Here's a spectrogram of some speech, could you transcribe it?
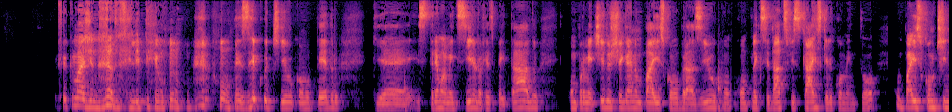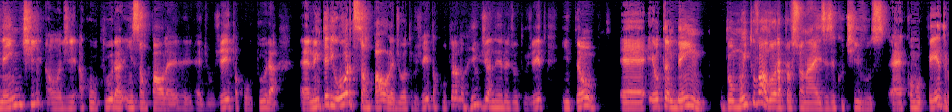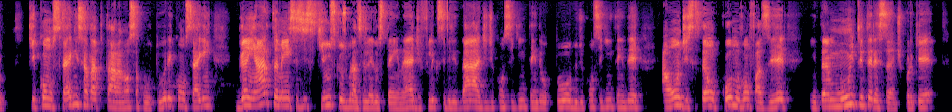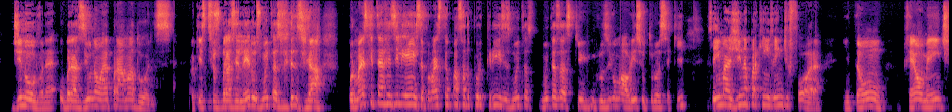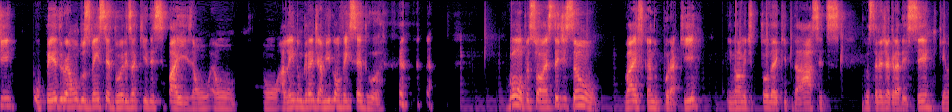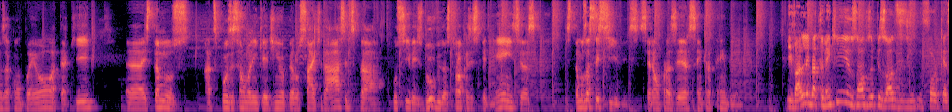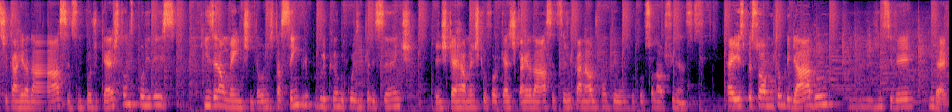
Eu fico imaginando, Felipe, um, um executivo como Pedro, que é extremamente sênior, respeitado, comprometido, chegar num país como o Brasil, com complexidades fiscais que ele comentou, um país continente, onde a cultura em São Paulo é, é de um jeito, a cultura é, no interior de São Paulo é de outro jeito, a cultura no Rio de Janeiro é de outro jeito. Então, é, eu também dou muito valor a profissionais executivos é, como Pedro, que conseguem se adaptar à nossa cultura e conseguem ganhar também esses skills que os brasileiros têm, né? De flexibilidade, de conseguir entender o todo, de conseguir entender aonde estão, como vão fazer. Então é muito interessante, porque, de novo, né? O Brasil não é para amadores. Porque se os brasileiros muitas vezes já por mais que tenha resiliência, por mais que tenha passado por crises, muitas, muitas das que inclusive o Maurício trouxe aqui, você imagina para quem vem de fora. Então, realmente, o Pedro é um dos vencedores aqui desse país. É um, é um, é um além de um grande amigo, é um vencedor. Bom, pessoal, esta edição vai ficando por aqui. Em nome de toda a equipe da Assets, gostaria de agradecer quem nos acompanhou até aqui. É, estamos à disposição no LinkedIn ou pelo site da Assets para possíveis dúvidas, trocas de experiências. Estamos acessíveis. Será um prazer sempre atender. E vale lembrar também que os novos episódios do Forecast de Carreira da Assets no podcast estão disponíveis quinzenalmente. Então a gente está sempre publicando coisa interessante. A gente quer realmente que o Forecast de Carreira da Assets seja o canal de conteúdo do profissional de finanças. É isso, pessoal. Muito obrigado e a gente se vê em breve.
